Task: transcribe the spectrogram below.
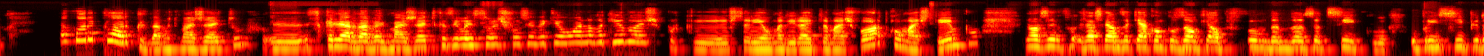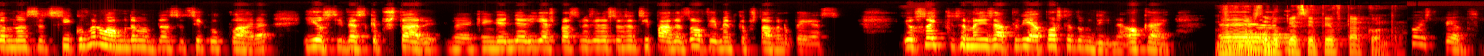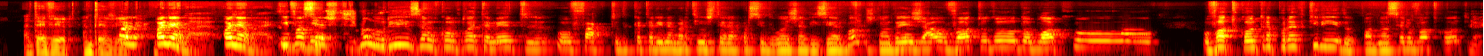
Agora, claro que dá muito mais jeito, eh, se calhar dava-lhe mais jeito que as eleições fossem daqui a um ano ou daqui a dois, porque estaria uma direita mais forte, com mais tempo. Nós já chegámos aqui à conclusão que há o perfume da mudança de ciclo, o princípio da mudança de ciclo, mas não há uma mudança de ciclo clara. E eu, se tivesse que apostar né, quem ganharia as próximas eleições antecipadas, obviamente que apostava no PS. Eu sei que também já perdi a aposta do Medina, ok Mas ganhaste uh, do PCP votar contra. Pois depende. Até ver, até ver. Olha, olhem lá, olhem lá. E vocês desvalorizam completamente o facto de Catarina Martins ter aparecido hoje a dizer: bom, não deem já o voto do, do Bloco, o, o voto contra por adquirido. Pode não ser o voto contra.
